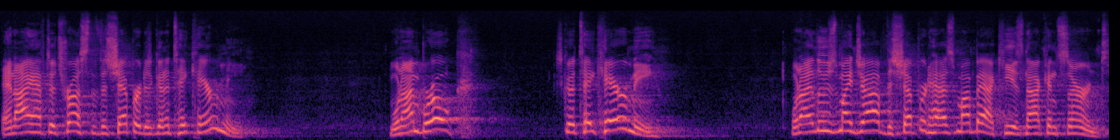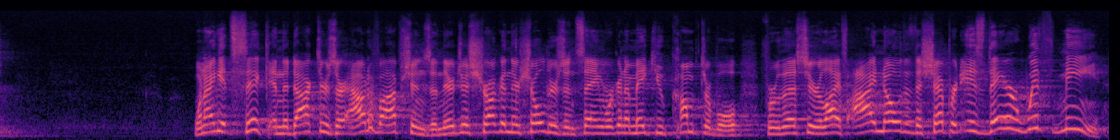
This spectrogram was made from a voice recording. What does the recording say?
And I have to trust that the shepherd is going to take care of me. When I'm broke, he's going to take care of me. When I lose my job, the shepherd has my back. He is not concerned. When I get sick and the doctors are out of options and they're just shrugging their shoulders and saying, We're going to make you comfortable for the rest of your life, I know that the shepherd is there with me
